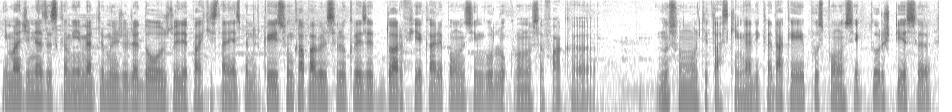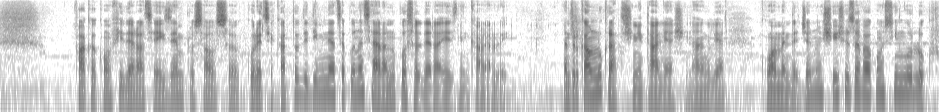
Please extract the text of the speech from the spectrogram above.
Imaginează-ți că mie mi-ar trebui în jur de 22 de pakistanezi pentru că ei sunt capabili să lucreze doar fiecare pe un singur lucru, nu să facă nu sunt multitasking, adică dacă e pus pe un sector știe să facă confiderația exemplu sau să curețe cartofi de dimineață până seara. Nu poți să-l deraiezi din calea lui. Pentru că am lucrat și în Italia și în Anglia cu oameni de genul și ei știu să fac un singur lucru.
